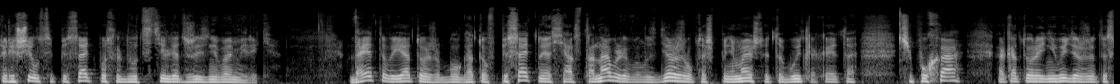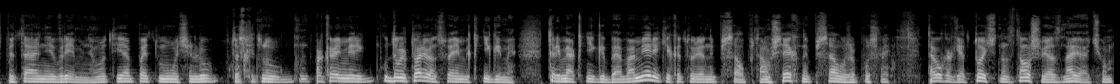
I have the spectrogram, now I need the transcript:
решился писать после 20 лет жизни в Америке. До этого я тоже был готов писать, но я себя останавливал и сдерживал, потому что понимаю, что это будет какая-то чепуха, которая не выдержит испытания временем. Вот я поэтому очень, так сказать, ну, по крайней мере, удовлетворен своими книгами, тремя книгами об Америке, которые я написал, потому что я их написал уже после того, как я точно знал, что я знаю, о чем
